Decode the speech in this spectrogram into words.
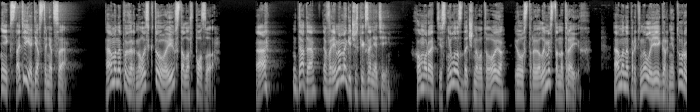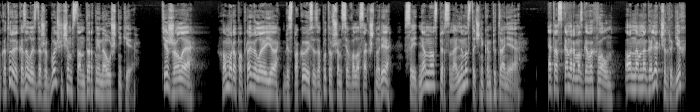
И, кстати, я девственница. Амана повернулась к Туо и встала в позу. А? Да-да, время магических занятий. Хомура оттеснила сдачного Туою и устроила место на троих. Амана протянула ей гарнитуру, которая оказалась даже больше, чем стандартные наушники. Тяжелая. Хомура поправила её, беспокоясь о запутавшемся в волосах шнуре, соединенном с персональным источником питания. «Это сканер мозговых волн. Он намного легче других,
